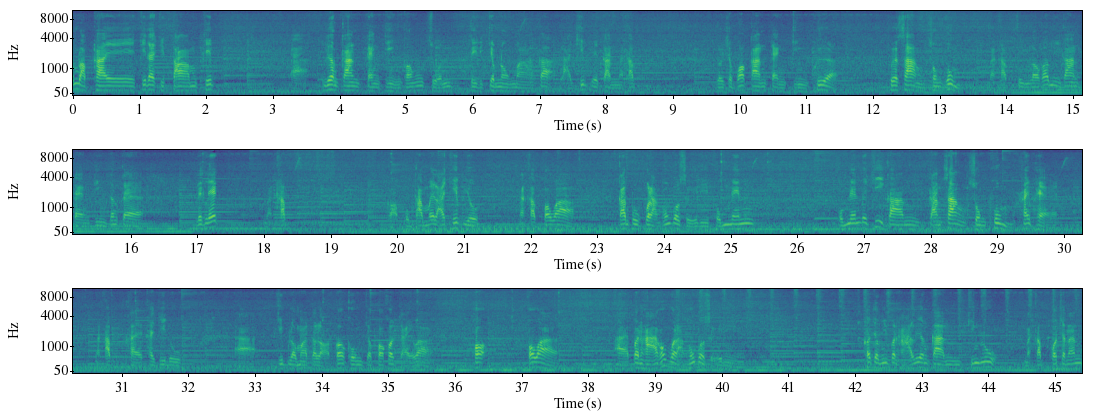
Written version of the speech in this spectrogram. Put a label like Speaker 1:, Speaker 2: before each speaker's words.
Speaker 1: สำหรับใครที่ได้ติดตามคลิปเรื่องการแต่งกิ่งของสวนติริจำนงมาก็หลายคลิปด้วยกันนะครับ โดยเฉพาะการแต่งกิ่งเพื่อเพื่อสร้างทรงพุ่มนะครับ ซึ่งเราก็มีการแต่งกิ่งตั้งแต่เล็กๆนะครับ ก็ผมทำไว้หลายคลิปอยู่นะครับ เพราะว่าการปลูกฝรั่งของโกสือดีผมเน้น ผมเน้นไปที่การการสร้างทรงพุ่มให้แผ่นะครับ ใครใครที่ดูคลิปเรามาตลอดก็คงจะพอเข้าใจว่า เพราะเพราะว่าปัญหาของฝรั่งของโกสือนี่เขาจะมีปัญหาเรื่องการทิ้งลูกนะครับ เพราะฉะนั้น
